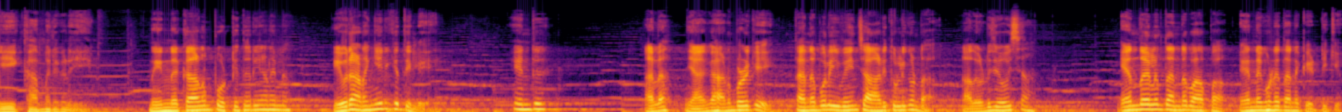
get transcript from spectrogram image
ഈ കമലുകളെയും നിന്നെക്കാളും പൊട്ടിത്തെറിയാണല്ലോ. ഇവരടങ്ങിയിരിക്കത്തില്ലേ എന്ത്? അല്ല ഞാൻ കാണുമ്പോഴൊക്കെ തന്നെ പോലെ ഇവയും ചാടിത്തുള്ളിക്കൊണ്ടാ. അതുകൊണ്ട് ചോദിച്ചാ. എന്തായാലും തന്റെ പാപ്പ എന്നെ കൊണ്ട് തന്നെ കെട്ടിക്കും.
